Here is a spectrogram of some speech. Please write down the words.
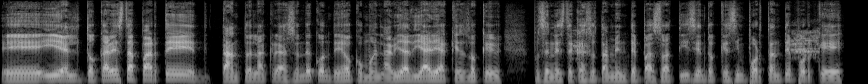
Eh, y el tocar esta parte, tanto en la creación de contenido como en la vida diaria, que es lo que, pues en este caso también te pasó a ti, siento que es importante porque,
